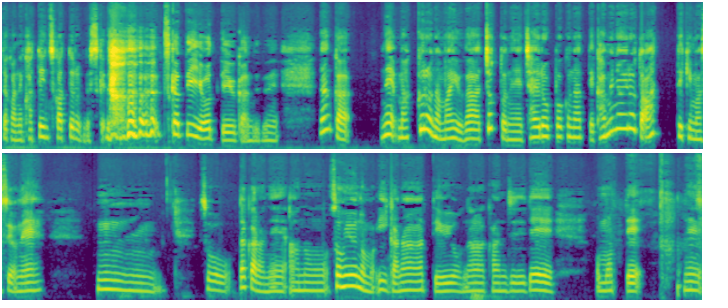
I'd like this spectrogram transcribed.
だからね、勝手に使ってるんですけど、使っていいよっていう感じでね。なんか、ね、真っ黒な眉がちょっとね、茶色っぽくなって髪の色と合ってきますよね。うん。そう。だからね、あの、そういうのもいいかなっていうような感じで思って、ね、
